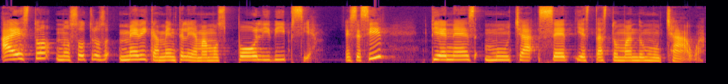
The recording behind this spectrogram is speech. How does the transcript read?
a esto nosotros médicamente le llamamos polidipsia, es decir, tienes mucha sed y estás tomando mucha agua.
